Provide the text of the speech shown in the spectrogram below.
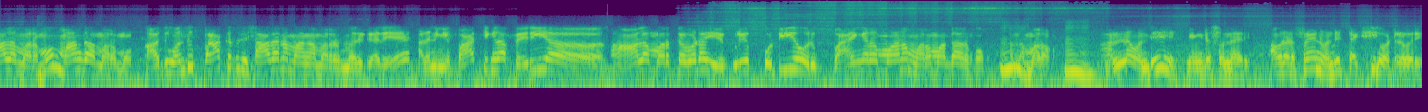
ஆலமரமும் மாங்காய் மரமும். அது வந்து பார்க்கிறதுக்கு சாதாரண மாங்காய் மரம் இருக்காது. அதை நீங்க பாத்தீங்கன்னா பெரிய ஆலமரத்தை விட எப்படியோ கொடிய ஒரு பயங்கரமான மரமா தான் இருக்கும். அந்த மரம். அண்ணன் வந்து என்கிட்ட சொன்னாரு. அவரோட ஃப்ரெண்ட் வந்து டாக்ஸி ஓட்டுறவர்.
